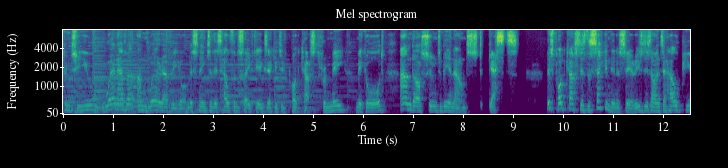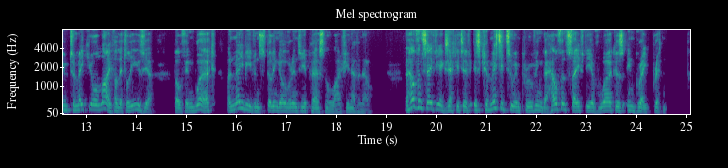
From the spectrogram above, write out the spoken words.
Welcome to you whenever and wherever you're listening to this Health and Safety Executive podcast from me, Mick Ord, and our soon to be announced guests. This podcast is the second in a series designed to help you to make your life a little easier, both in work and maybe even spilling over into your personal life. You never know. The Health and Safety Executive is committed to improving the health and safety of workers in Great Britain.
